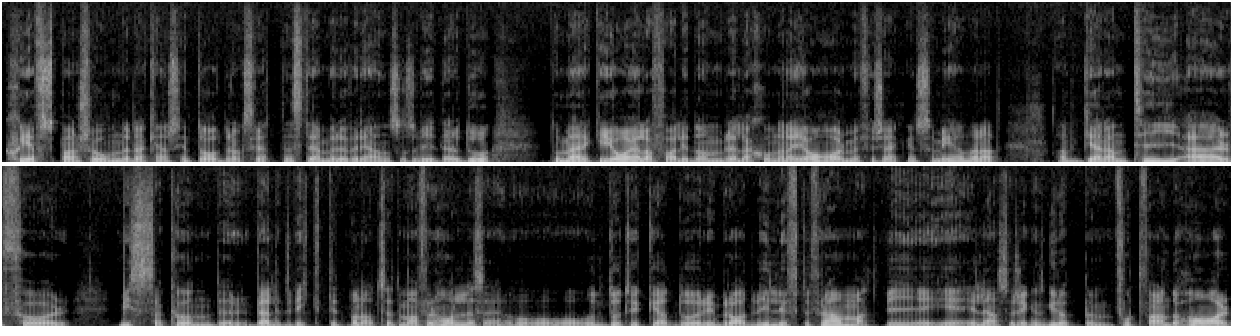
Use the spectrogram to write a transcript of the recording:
chefspensioner där kanske inte avdragsrätten stämmer överens och så vidare. Och då då märker jag i alla fall i de relationerna jag har med försäkringsförmedlarna att, att garanti är för vissa kunder väldigt viktigt på något sätt hur man förhåller sig. Och, och, och, då tycker jag att då är det bra att vi lyfter fram att vi i, Länsförsäkringsgruppen fortfarande har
